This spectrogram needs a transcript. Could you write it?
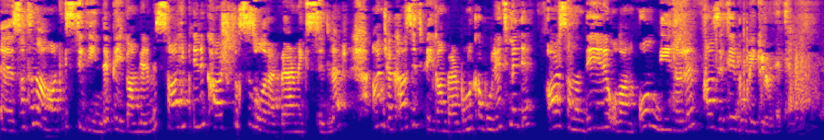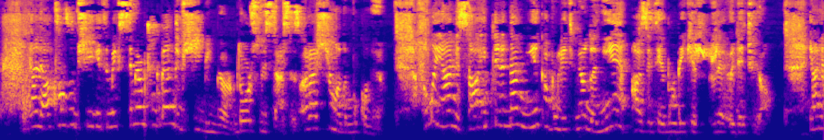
E, satın almak istediğinde peygamberimiz sahipleri karşılıksız olarak vermek istediler. Ancak Hazreti Peygamber bunu kabul etmedi. Arsanın değeri olan 10 dinarı Hazreti Ebu Bekir ödedi. Yani aklınıza bir şey getirmek istemiyorum çünkü ben de bir şey bilmiyorum. Doğrusunu isterseniz araştırmadım bu konuyu. Ama yani sahiplerinden niye kabul etmiyor da niye Hazreti Ebu Bekir'e ödetiyor? Yani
